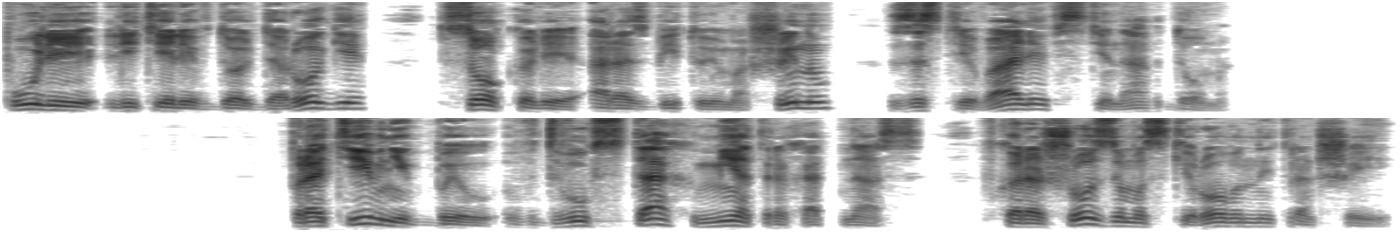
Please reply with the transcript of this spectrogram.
Пули летели вдоль дороги, цокали о разбитую машину, застревали в стенах дома. Противник был в двухстах метрах от нас, в хорошо замаскированной траншеи.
